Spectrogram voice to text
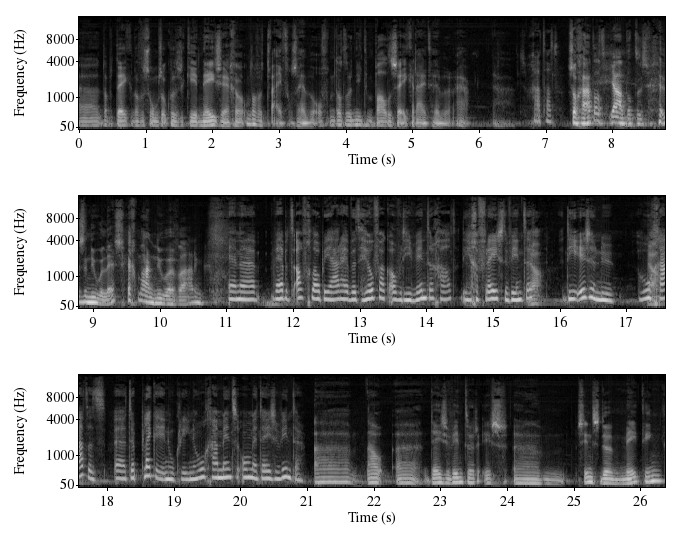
uh, dat betekent dat we soms ook wel eens een keer nee zeggen. Omdat we twijfels hebben. Of omdat we niet een bepaalde zekerheid hebben. Ja, gaat dat. Zo gaat dat. Ja, dat is, is een nieuwe les, zeg maar, een nieuwe ervaring. En uh, we hebben het afgelopen jaar hebben we het heel vaak over die winter gehad, die gevreesde winter. Ja. Die is er nu. Hoe ja. gaat het uh, ter plekke in Oekraïne? Hoe gaan mensen om met deze winter? Uh, nou, uh, deze winter is ehm, sinds de meting,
